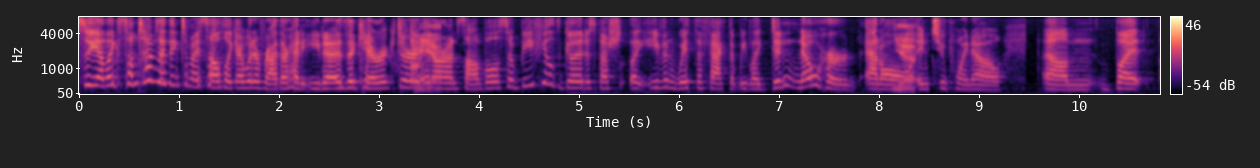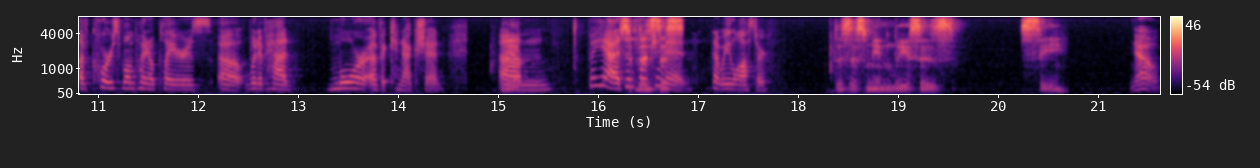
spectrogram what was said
So yeah, like sometimes I think to myself, like I would have rather had Yda as a character Oh, in yeah. our ensemble. So B feels good, especially like even with the fact that we like didn't know her at all Yeah. in 2.0. Um, but of course, 1.0 players uh, would have had more of a connection. Yeah. Um, But yeah, it's So unfortunate this- that we lost her. Does this mean Lisa's C? No.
